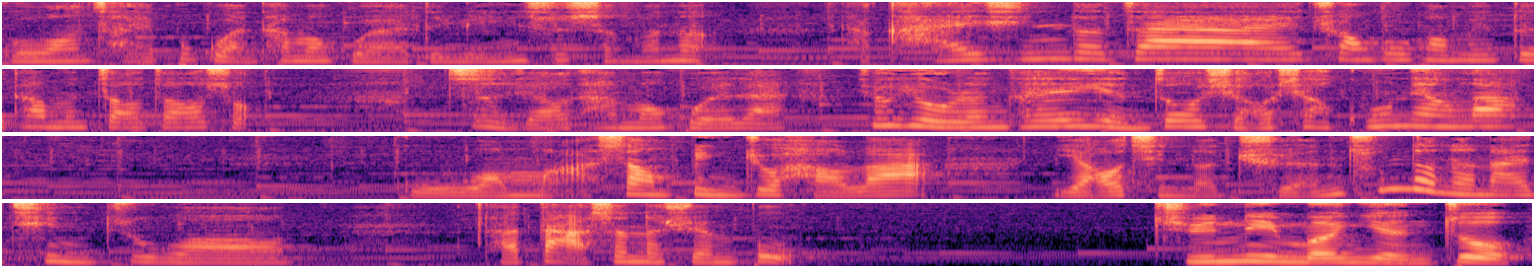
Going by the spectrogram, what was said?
国王才不管他们回来的原因是什么呢。他开心的在窗户旁边对他们招招手，只要他们回来，就有人可以演奏小小姑娘啦。国王马上病就好啦，邀请了全村的人来庆祝哦。他大声的宣布：“请你们演奏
